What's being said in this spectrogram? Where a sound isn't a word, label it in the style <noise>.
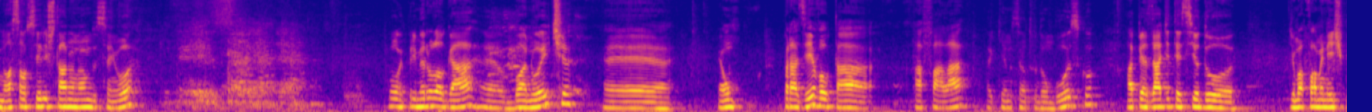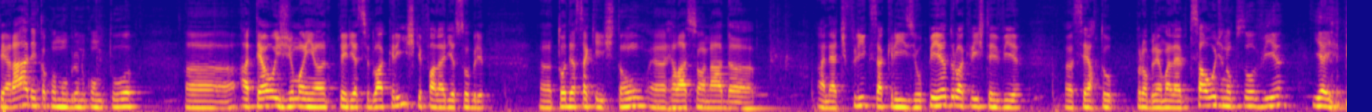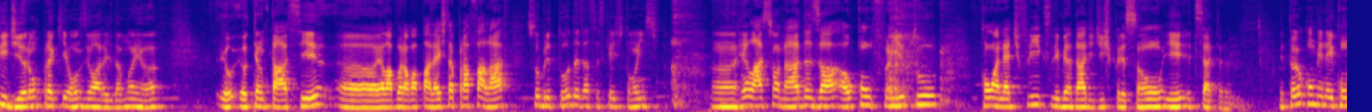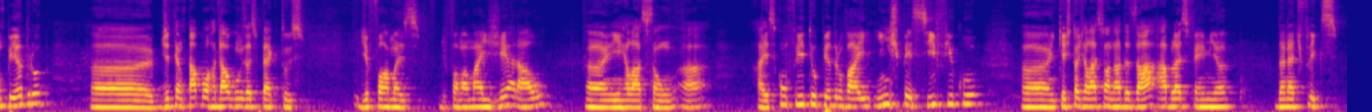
Nosso auxílio está no nome do Senhor. Bom, em primeiro lugar, é, boa noite. É, é, um prazer voltar a falar aqui no Centro Dom Bosco, apesar de ter sido de uma forma inesperada, então como o Bruno contou, uh, até hoje de manhã teria sido a Cris que falaria sobre uh, toda essa questão uh, relacionada à Netflix, a Cris e o Pedro. A Cris teve uh, certo problema leve de saúde, não precisou vir, e aí <laughs> pediram para que 11 horas da manhã eu, eu tentasse uh, elaborar uma palestra para falar sobre todas essas questões uh, relacionadas a, ao conflito com a Netflix, liberdade de expressão e etc. Então eu combinei com o Pedro uh, de tentar abordar alguns aspectos de, formas, de forma mais geral em relação a, a esse conflito e o Pedro vai em específico em questões relacionadas à, à blasfêmia da Netflix.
